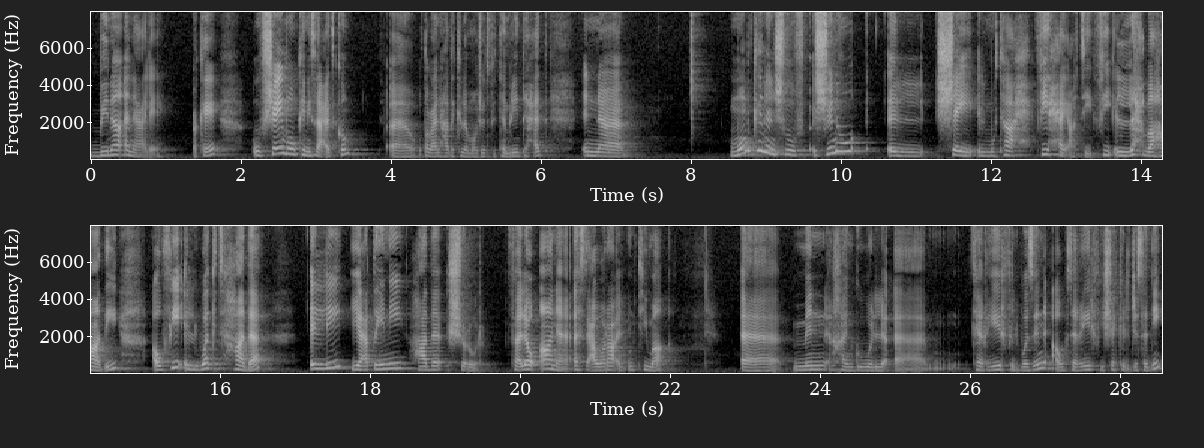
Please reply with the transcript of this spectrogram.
بناء عليه أوكي؟ وفي شيء ممكن يساعدكم وطبعا هذا كله موجود في التمرين تحت إن ممكن نشوف شنو الشيء المتاح في حياتي في اللحظة هذه أو في الوقت هذا اللي يعطيني هذا الشعور. فلو أنا أسعى وراء الانتماء آه، من خلينا نقول آه، تغيير في الوزن أو تغيير في شكل جسدي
